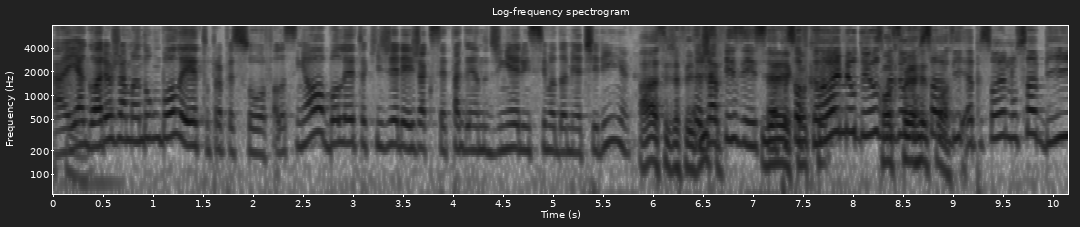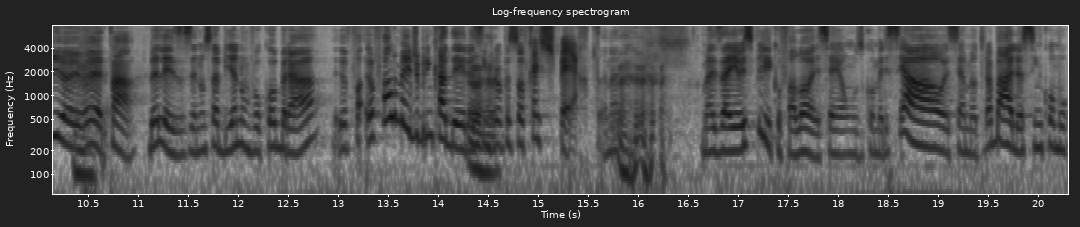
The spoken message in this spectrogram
Aí agora eu já mando um boleto pra pessoa. Falo assim, ó, oh, boleto aqui, gerei, já que você tá ganhando dinheiro em cima da minha tirinha. Ah, você já fez eu isso? Eu já fiz isso. Aí, a pessoa fica, foi, ai meu Deus, mas eu não sabia. A pessoa, eu não sabia. Eu, é, tá, beleza, você não sabia, não vou cobrar. Eu, eu falo meio de brincadeira, assim, uhum. pra pessoa ficar esperta, né? Mas aí eu explico, eu falo, ó, esse aí é um uso comercial, esse é o meu trabalho. Assim como,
